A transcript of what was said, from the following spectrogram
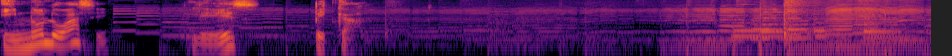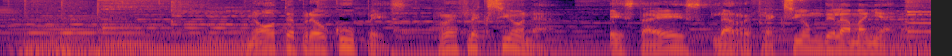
y no lo hace, le es pecado. No te preocupes, reflexiona. Esta es la reflexión de la mañana.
